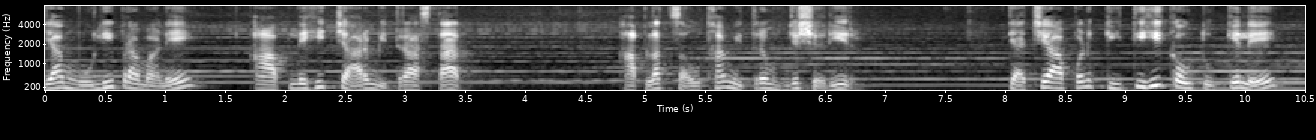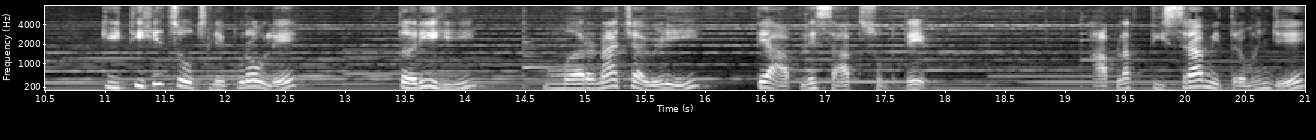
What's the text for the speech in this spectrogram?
या मुलीप्रमाणे आपलेही चार मित्र असतात. आपला चौथा मित्र म्हणजे शरीर. त्याचे आपण कितीही कौतुक केले कितीही चोचले पुरवले तरीही मरणाच्या वेळी ते आपले साथ सोडते. आपला तिसरा मित्र म्हणजे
